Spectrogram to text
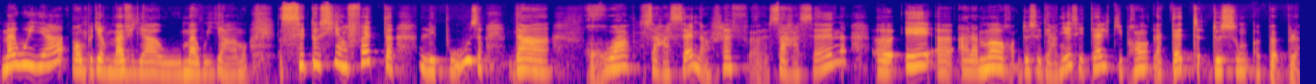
Mawiya, on peut dire Mavia ou Mawiya, hein, c'est aussi en fait l'épouse d'un roi saracène, un chef euh, saracène, euh, et euh, à la mort de ce dernier, c'est elle qui prend la tête de son peuple.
